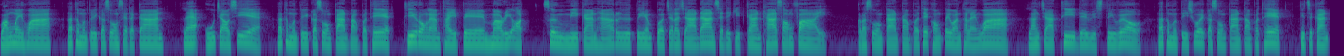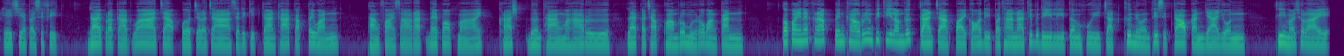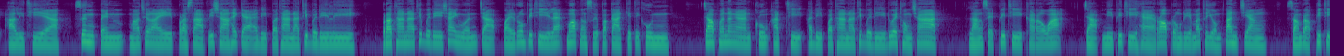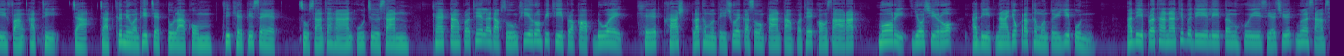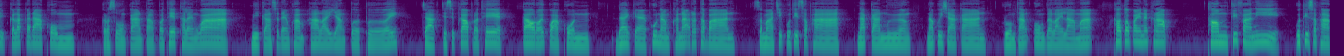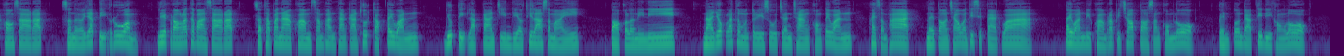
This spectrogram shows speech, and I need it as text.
หวังไมฮวา รัฐมนตรีกระทรวงเศรษฐการ และอูเจาเซียรัฐมนตรีกระทรวงการต่างประเทศ ที่โรงแรมไทเปมาริออตซึ่งมีการหารือเตรียมเปิดเจรจาด้านเศรษฐกิจการค้าสองฝ่าย กระทรวงการต่างประเทศของไต้หวันแถลงว่า หลังจากที่เดวิดสตีเวลรัฐมนตรีช่วยกระทรวงการต่างประเทศ กิจการเอเชียแปซิฟิก ได้ประกาศว่าจะเปิดเจรจาเศรษฐกิจการค้ากับไต้หวัน ทางฝ่ายสหรัฐได้มอบหมายครัชเดินทางมาหารือ และกระชับความร่วมมือระหว่างกัน ต่อไปนะครับ เป็นข่าวเรื่องพิธีล้ำลึกการจากไปของอดีตประธานาธิบดีลีเติงฮุยจัดขึ้นในวันที่ 19 กันยายน ที่มหาวิทยาลัยอาริเทีย ซึ่งเป็นมหาวิทยาลัยประสาทวิชาให้แก่อดีตประธานาธิบดีลี ประธานาธิบดีไช่เหวินจะไปร่วมพิธีและมอบหนังสือประกาศเกียรติคุณ เจ้าพนักงานคลุมอัฐิอดีตประธานาธิบดีด้วยธงชาติ หลังเสร็จพิธีคารวะ จะมีพิธีแห่รอบโรงเรียนมัธยมตั้นเจียงสำหรับพิธีฝังอัฐิจะจัดขึ้นในวันที่ 7 ตุลาคม ที่เขตพิเศษ สุสานทหารอูจือซัน ขกต่างประเทศระดับสูงที่ร่วมพิธีประกอบด้วยเคทครัชรัฐมนตรีช่วยกระทรวงการต่างประเทศของสหรัฐ โมริโยชิโร่อดีตนายกรัฐมนตรีญี่ปุ่น อดีตประธานาธิบดีลีเติงฮุยเสียชีวิตเมื่อ 30 กรกฎาคม กระทรวงการต่างประเทศแถลงว่า มีการแสดงความอาลัยอย่างเปิดเผย จาก 79 ประเทศ 900 กว่าคน ได้แก่ผู้นำคณะรัฐบาล สมาชิกวุฒิสภา นักการเมือง นักวิชาการ รวมทั้งองค์ดาไลลามะ ข่าวต่อไปนะครับทอมทิฟฟานีวุฒิสภาของสหรัฐ เสนอญัตติร่วม เรียกร้องรัฐบาลสหรัฐสถาปนาความสัมพันธ์ทางการทูตกับไต้หวัน ยุติหลักการจีนเดียวที่ล้าสมัย ต่อกรณีนี้ นายกรัฐมนตรีซูเจินชางของไต้หวันให้สัมภาษณ์ในตอนเช้าวันที่ 18 ว่า ไต้หวันมีความรับผิดชอบต่อสังคมโลก เป็นต้นแบบที่ดีของโลก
